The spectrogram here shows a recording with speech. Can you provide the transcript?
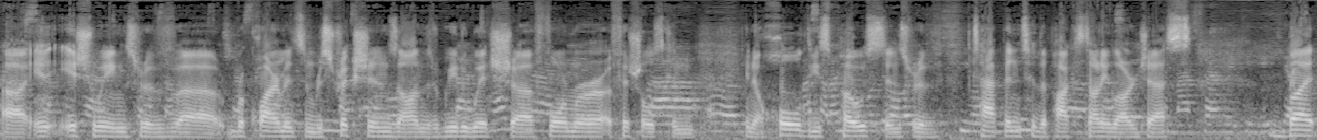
uh, in issuing sort of uh, requirements and restrictions on the degree to which uh, former officials can, you know, hold these posts and sort of tap into the Pakistani largesse. But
